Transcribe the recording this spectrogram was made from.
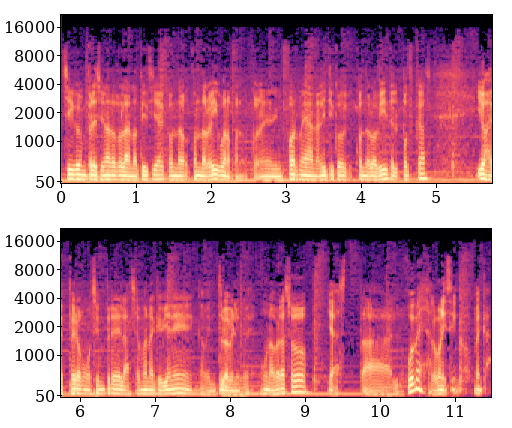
sigo impresionado con la noticia cuando, cuando lo vi, bueno, con, el informe analítico cuando lo vi del podcast. Y os espero, como siempre, la semana que viene en Aventura Bilingüe. Un abrazo y hasta el jueves al 5. Venga.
